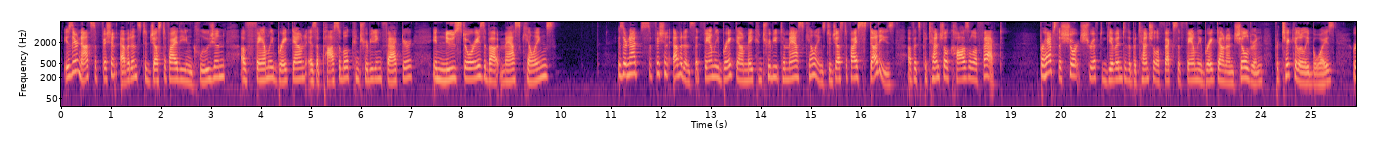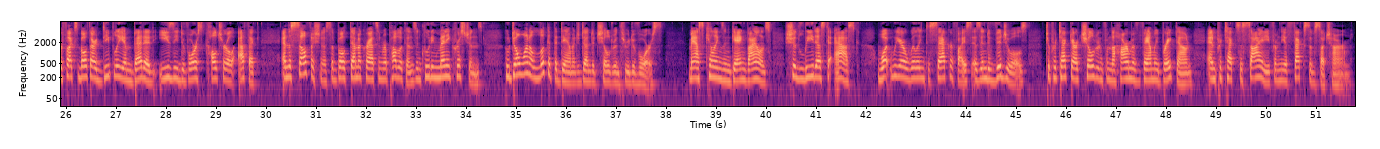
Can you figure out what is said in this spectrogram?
Is there not sufficient evidence to justify the inclusion of family breakdown as a possible contributing factor in news stories about mass killings? Is there not sufficient evidence that family breakdown may contribute to mass killings to justify studies of its potential causal effect? Perhaps the short shrift given to the potential effects of family breakdown on children, particularly boys, reflects both our deeply embedded easy divorce cultural ethic and the selfishness of both Democrats and Republicans, including many Christians, who don't want to look at the damage done to children through divorce. Mass killings and gang violence should lead us to ask what we are willing to sacrifice as individuals to protect our children from the harm of family breakdown and protect society from the effects of such harm.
